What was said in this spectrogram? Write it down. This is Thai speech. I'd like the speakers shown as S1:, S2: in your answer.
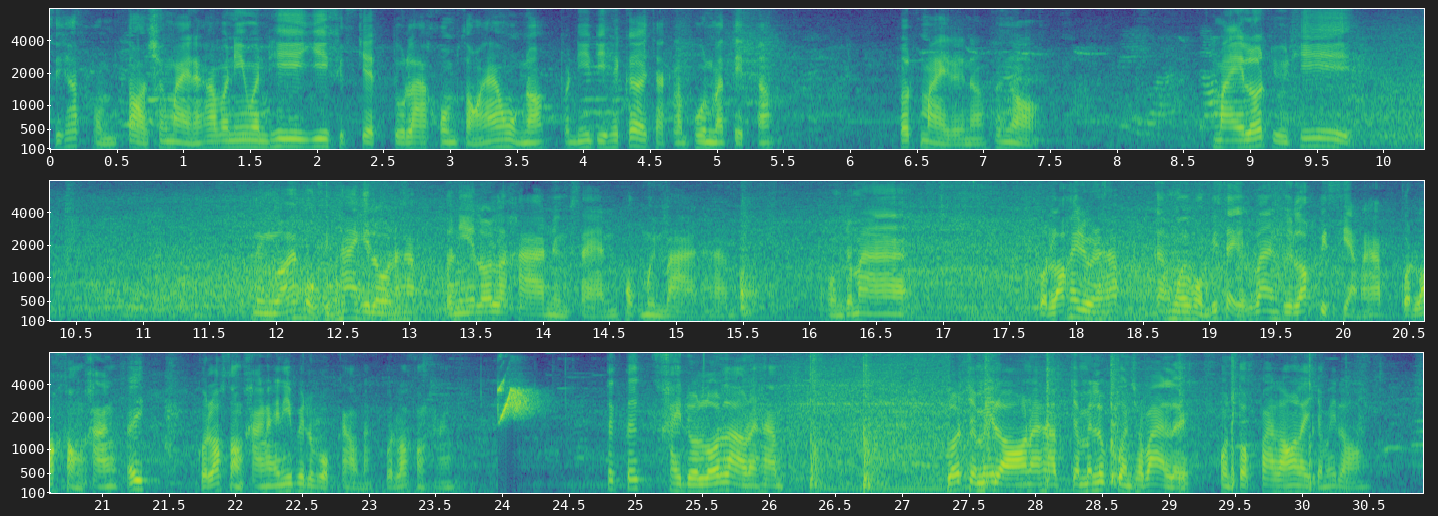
S1: สิครับผมต่อเชียงใหม่นะครับ วันนี้วันที่ 27 ตุลาคม 256 เนาะวันนี้ดีเทคเกอร์จากลำพูนมาติดเนาะรถใหม่เลยเนาะเพิ่งออก ไม่รถอยู่ที่ 165 กิโลนะครับ ตอนนี้ลดราคา 160,000 บาทนะครับ ผมจะมากดล็อกให้ดูนะครับ การขโมยผมพิเศษกับที่บ้านคือล็อกปิดเสียงนะครับ กดล็อกสองครั้ง เอ้ย กดล็อกสองครั้งนะอันนี้เป็นระบบเก่านะ กดล็อกสองครั้ง ตึ๊กตึ๊กใครโดนรถเรานะครับ รถจะไม่ร้องนะครับ จะไม่รบกวนชาวบ้านเลยฝนตกฟ้าร้องอะไรจะไม่ร้อง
